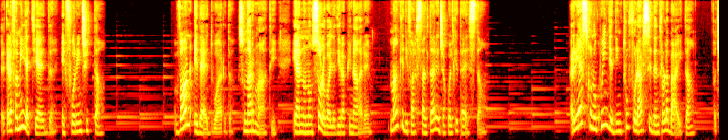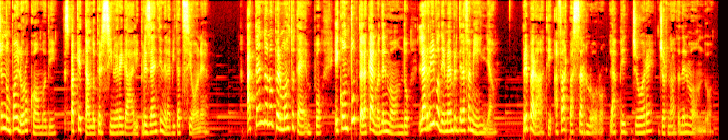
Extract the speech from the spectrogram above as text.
perché la famiglia Tied è fuori in città. Von ed Edward sono armati e hanno non solo voglia di rapinare, ma anche di far saltare già qualche testa. Riescono quindi ad intrufolarsi dentro la baita, facendo un po' i loro comodi, spacchettando persino i regali presenti nell'abitazione. Attendono per molto tempo e con tutta la calma del mondo l'arrivo dei membri della famiglia, preparati a far passare loro la peggiore giornata del mondo.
